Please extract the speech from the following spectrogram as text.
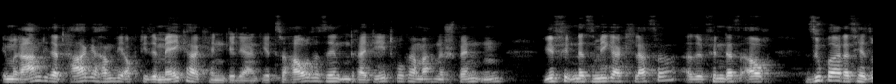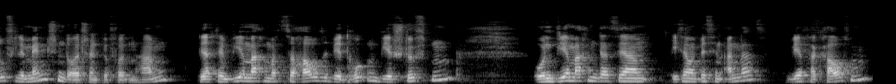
im Rahmen dieser Tage haben wir auch diese Maker kennengelernt, die zu Hause sind, einen 3D-Drucker machen, eine Spenden. Wir finden das mega klasse. Also wir finden das auch super, dass hier so viele Menschen Deutschland gefunden haben. Die dachten, wir machen was zu Hause, wir drucken, wir stiften. Und wir machen das ja, ich sag mal, ein bisschen anders. Wir verkaufen,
